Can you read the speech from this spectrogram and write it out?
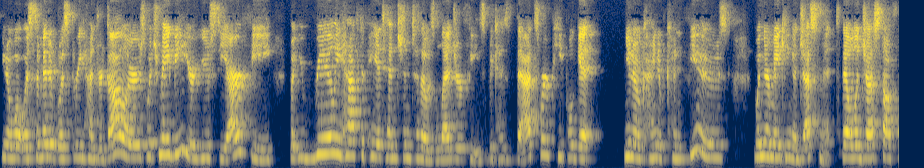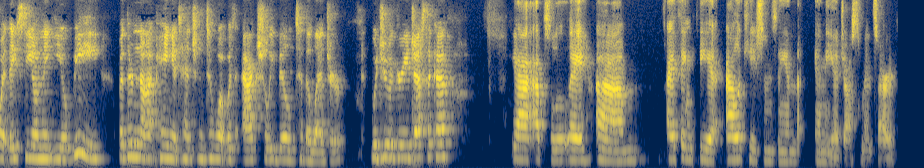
you know, what was submitted was $300, which may be your UCR fee, but you really have to pay attention to those ledger fees because that's where people get you know, kind of confused when they're making adjustments. They'll adjust off what they see on the EOB, but they're not paying attention to what was actually billed to the ledger. Would you agree, Jessica? Yeah, absolutely. Um, I think the allocations and and the adjustments are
